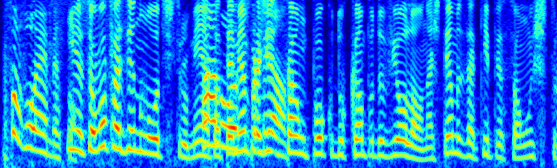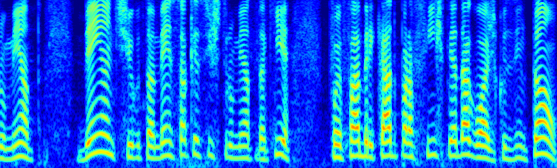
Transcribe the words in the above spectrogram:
Por favor, Emerson. Isso, eu vou fazer num outro instrumento, Fala até mesmo para a gente sair um pouco do campo do violão. Nós temos aqui, pessoal, um instrumento bem antigo também, só que esse instrumento daqui foi fabricado para fins pedagógicos. Então,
